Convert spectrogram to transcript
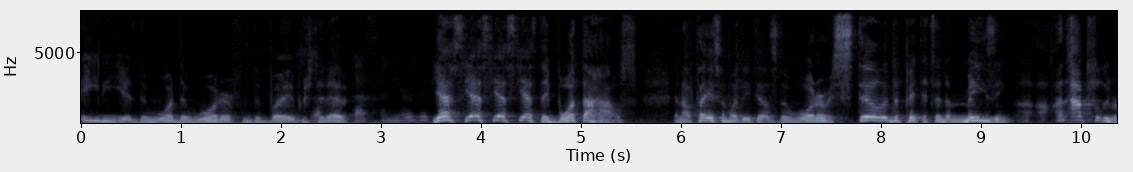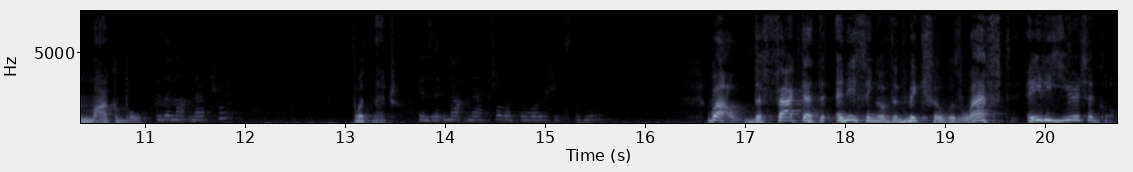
80 years. The water, the water from the boy, which the past 10 years. Yes, yes, yes, yes. They bought the house. And I'll tell you some more details. The water is still in the pit. It's an amazing, uh, an absolutely remarkable. Is it not natural? What natural? Is it not natural that the water should still be there? Well, the fact that the, anything of the mikveh was left 80 years ago.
